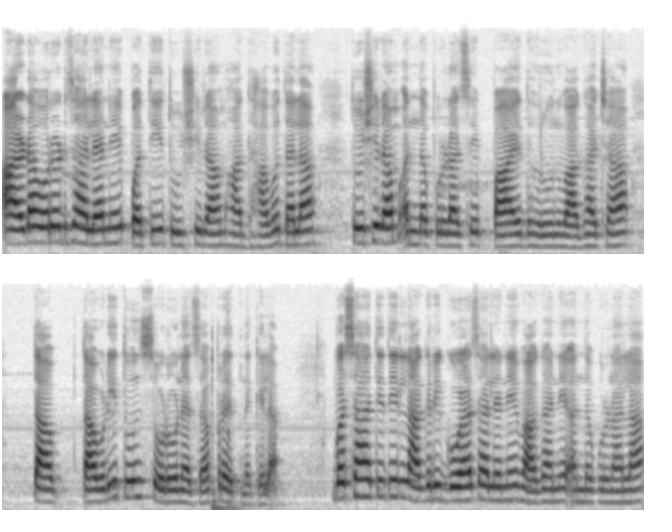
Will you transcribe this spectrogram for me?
आरडाओरड झाल्याने पती तुळशीराम हा धावत आला. तुळशीराम अन्नपूर्णाचे पाय धरून वाघाच्या ताव तावडीतून सोडवण्याचा प्रयत्न केला. वसाहतीतील नागरिक गोळा झाल्याने वाघाने अन्नपूर्णाला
